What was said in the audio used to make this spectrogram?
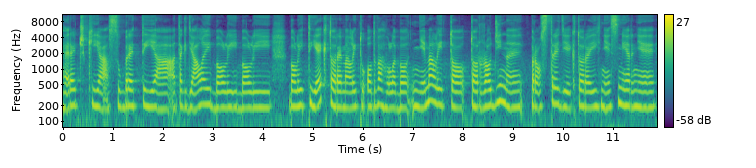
herečky a subrety a a, tak ďalej boli, boli, boli tie, ktoré mali tú odvahu, lebo nemali to, to rodinné prostredie, ktoré ich nesmierne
